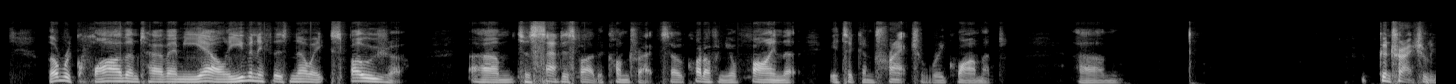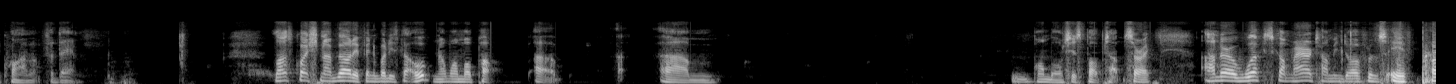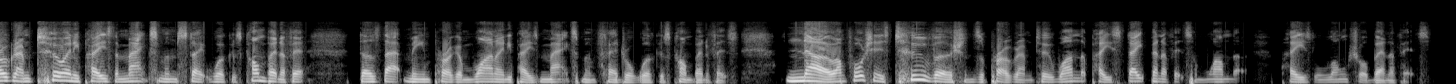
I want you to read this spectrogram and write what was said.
they'll require them to have MEL even if there's no exposure um, to satisfy the contract. So quite often you'll find that it's a contractual requirement. Um, contractual requirement for them last question I've got, if anybody's got, oh, no, one more pop. Uh, um, one more just popped up, sorry. Under a workers' comp maritime endorsements, if program two only pays the maximum state workers' comp benefit, does that mean program one only pays maximum federal workers' comp benefits? No, unfortunately there's two versions of program two, one that pays state benefits and one that pays longshore benefits.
